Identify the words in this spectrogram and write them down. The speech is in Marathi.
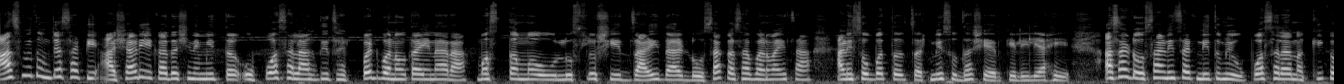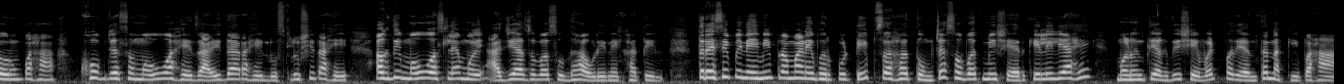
आज मी तुमच्यासाठी आषाढी एकादशीनिमित्त उपवासाला अगदी झटपट बनवता येणारा मस्त मऊ लुसलुशीत जाळीदार डोसा कसा बनवायचा आणि सोबतच चटणीसुद्धा शेअर केलेली आहे. असा डोसा आणि चटणी तुम्ही उपवासाला नक्की करून पहा. खूप जसं मऊ आहे जाळीदार आहे लुसलुशीत आहे अगदी मऊ असल्यामुळे आजी आजोबासुद्धा आवडीने खातील. तर रेसिपी नेहमीप्रमाणे भरपूर टिप्ससह तुमच्यासोबत मी शेअर केलेली आहे. म्हणून ती अगदी शेवटपर्यंत नक्की पहा.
